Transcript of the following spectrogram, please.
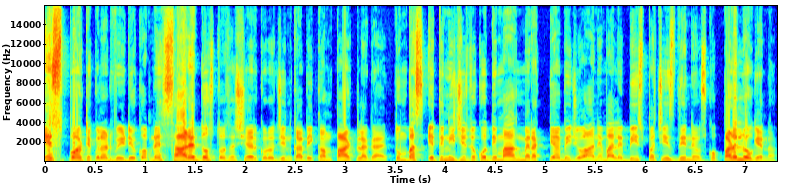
इस पर्टिकुलर वीडियो को अपने सारे दोस्तों से शेयर करो जिनका भी कंपार्ट लगा है। तुम बस इतनी चीज़ों को दिमाग में रख के अभी जो आने वाले 20-25 दिन है, उसको पढ़ लोगे ना।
